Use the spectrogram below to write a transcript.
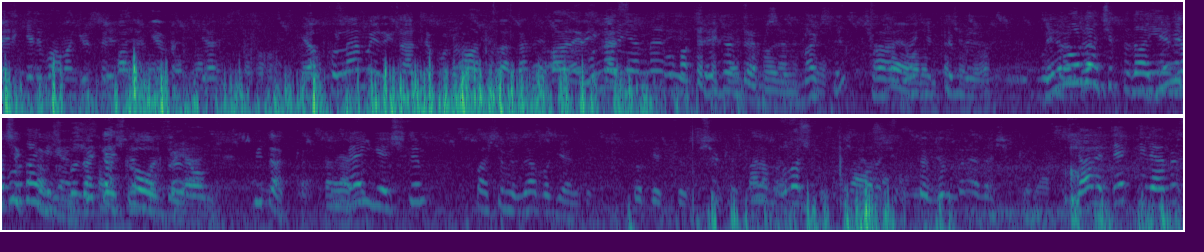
tehlikeli bu aman gösterip fazla girme. Ya kullanmıyorduk zaten bunu. Aldılar. Ben de bana nereye Bunların yıkarsın? yanına şey bir- Benim oradan çıktı daha yeni. Yeni de çıktım buradan geçti. Oldu yani. Bir dakika. Ben geçtim. Başımıza bu geldi. Çok geçmiş olsun. Şükür. Buna şükür. Tabii canım. Buna da şükür. Yani tek dileğimiz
